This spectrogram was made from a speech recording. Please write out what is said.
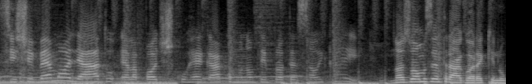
se estiver molhado, ela pode escorregar como não tem proteção e cair. Nós vamos entrar agora aqui no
